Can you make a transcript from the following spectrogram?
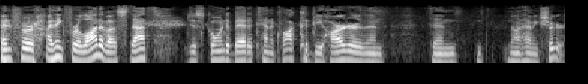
And for I think for a lot of us, that just going to bed at ten o'clock could be harder than than not having sugar.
